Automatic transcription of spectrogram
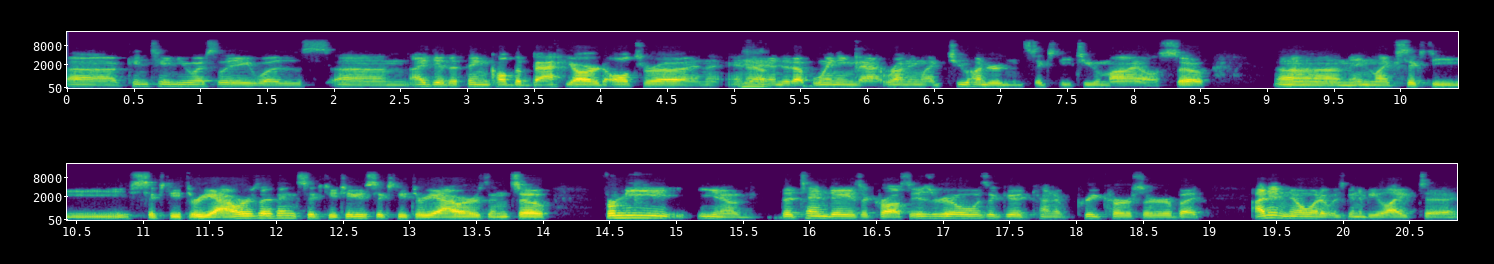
uh, continuously was um, I did a thing called the Backyard Ultra, and and Yep. I ended up winning that running like 262 miles. So um, in like 60, 63 hours, I think 62, 63 hours. And so for me, you know, the 10 days across Israel was a good kind of precursor, but I didn't know what it was going to be like to,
